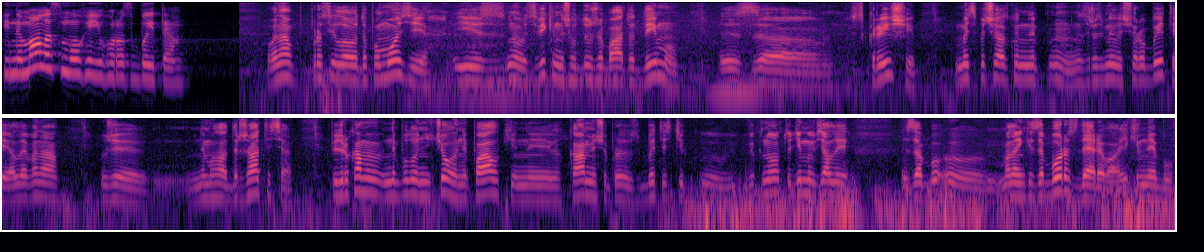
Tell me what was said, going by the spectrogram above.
і не мала змоги його розбити. Вона просила у допомозі, і ну, з вікон йшло дуже багато диму е, з, е, з криші. Ми спочатку не, ну, не зрозуміли, що робити, але вона вже не могла держатися. Під руками не було нічого, ні палки, ні камінь, щоб розбити стік... е, вікно. Тоді ми взяли забо... маленький забор з дерева, який в неї був.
